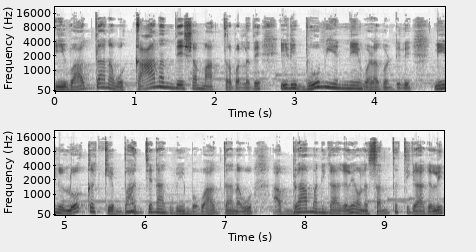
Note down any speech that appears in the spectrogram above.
ಈ ವಾಗ್ದಾನವು ಕಾನನ್ ದೇಶ ಮಾತ್ರವಲ್ಲದೆ ಇಡೀ ಭೂಮಿಯನ್ನೇ ಒಳಗೊಂಡಿದೆ. ನೀನು ಲೋಕಕ್ಕೆ ಬಾಧ್ಯನಾಗುವೆ ಎಂಬ ವಾಗ್ದಾನವು ಅಬ್ರಾಹ್ಮನಿಗಾಗಲಿ, ಅವನ ಸಂತತಿಗಾಗಲಿ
